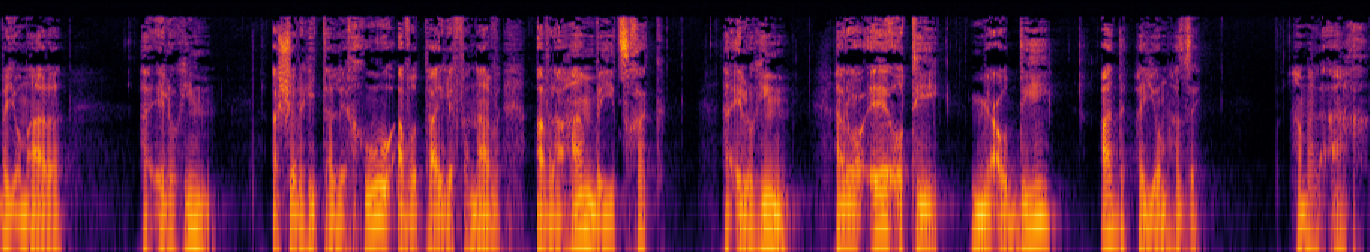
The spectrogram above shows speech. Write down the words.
ויאמר, האלוהים, אשר התהלכו אבותי לפניו, אברהם ויצחק, האלוהים, הרואה אותי מעודי עד היום הזה. המלאך,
